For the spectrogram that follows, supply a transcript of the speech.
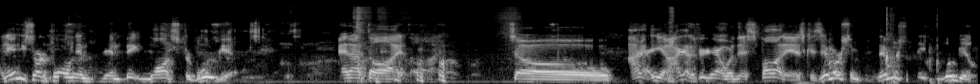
and then he started pulling in them big monster bluegills, and I thought, so I you know I got to figure out where this spot is because there were some there were some bluegills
